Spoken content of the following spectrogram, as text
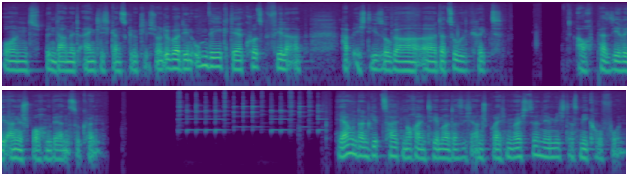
und bin damit eigentlich ganz glücklich. Und über den Umweg der Kurzbefehle-App habe ich die sogar äh, dazu gekriegt, auch per Siri angesprochen werden zu können. Ja, und dann gibt es halt noch ein Thema, das ich ansprechen möchte, nämlich das Mikrofon.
